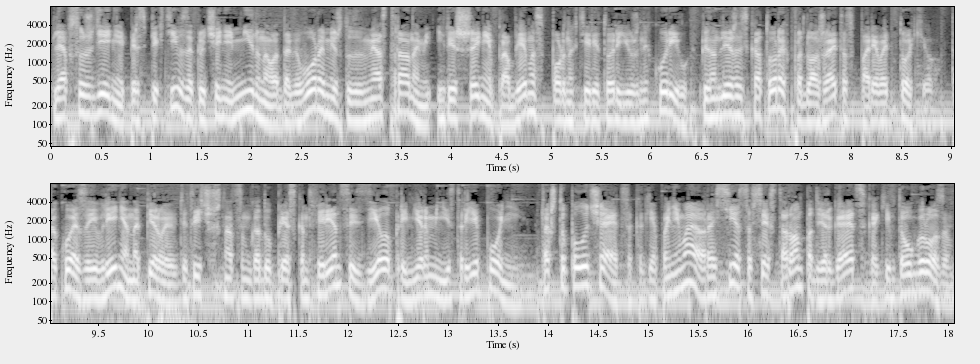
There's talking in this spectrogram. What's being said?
для обсуждения перспектив заключения мирного договора между двумя странами и решения проблемы спорных территорий Южных Курил, принадлежность которых продолжает оспаривать Токио. Такое заявление на первой в 2016 2015 году пресс-конференции сделал премьер-министр Японии. Так что получается, как я понимаю, Россия со всех сторон подвергается каким-то угрозам,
